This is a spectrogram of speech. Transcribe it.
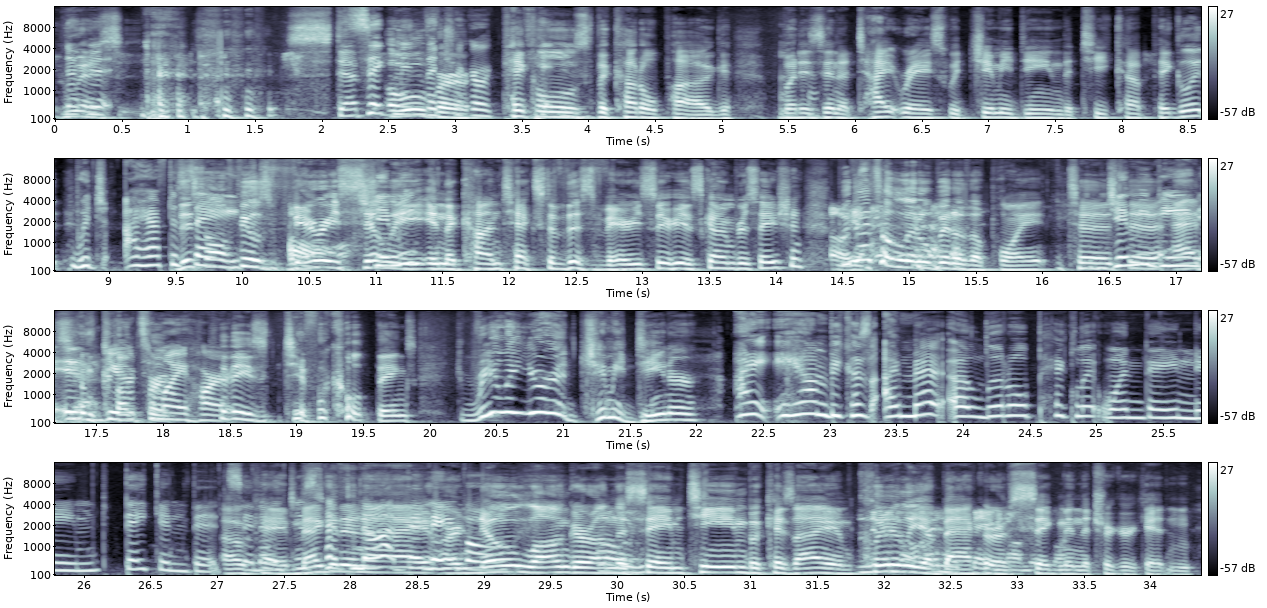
who has stepped Sigmund the over trigger Pickles the cuddle pug, but is in a tight race with Jimmy Dean the teacup piglet. Which I have to This say, this all feels very Aw. silly Jimmy- in the context of this very serious conversation, but yeah. that's a little bit of the point. To Jimmy to Dean add is dear to my heart. To these difficult things. Really, you're a Jimmy Deaner? I am because I met a little piglet one day named Bacon Bits, and I Okay, just Megan have and not I been are able. no longer on the Oh. same team because I am clearly no, a I'm backer of Sigmund the Trigger Kitten.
